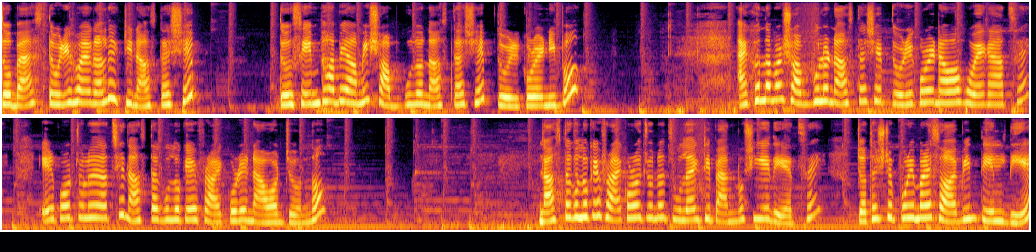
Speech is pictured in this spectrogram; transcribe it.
তো ব্যাস, তৈরি হয়ে গেল একটি নাস্তা শেপ। তো সেমভাবে আমি সবগুলো নাস্তা শেপ তৈরি করে নিব। এখন আমার সবগুলো নাস্তা শেপ তৈরি করে নেওয়া হয়ে গেছে। এরপর চলে যাচ্ছি নাস্তাগুলোকে ফ্রাই করে নেওয়ার জন্য। নাস্তাগুলোকে ফ্রাই করার জন্য চুলা একটি প্যান বসিয়ে দিয়েছে। যথেষ্ট পরিমাণে সয়াবিন তেল দিয়ে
